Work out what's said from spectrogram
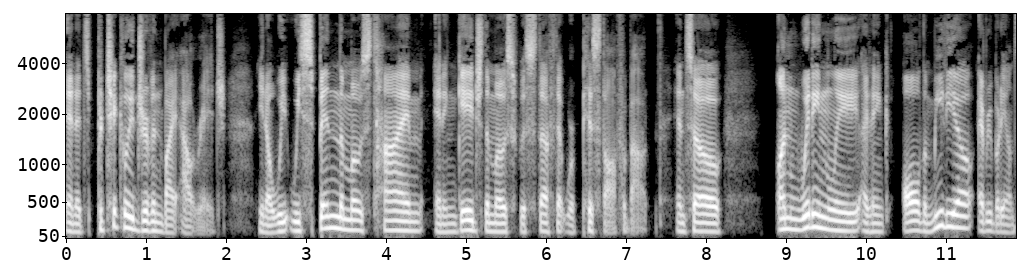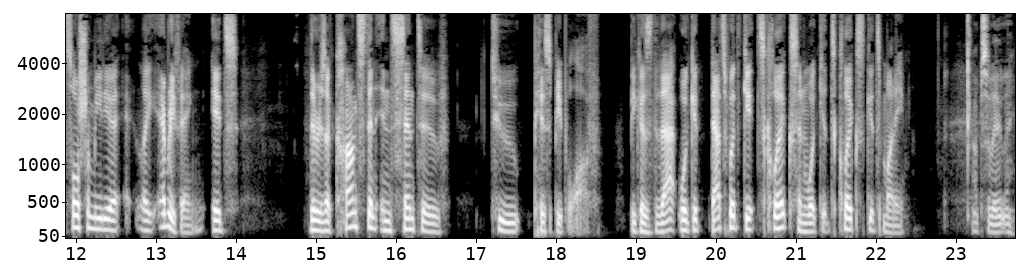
and it's particularly driven by outrage. You know, we we spend the most time and engage the most with stuff that we're pissed off about. And so unwittingly, I think all the media, everybody on social media, like everything, it's there's a constant incentive to piss people off because that what get that's what gets clicks and what gets clicks gets money. Absolutely.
